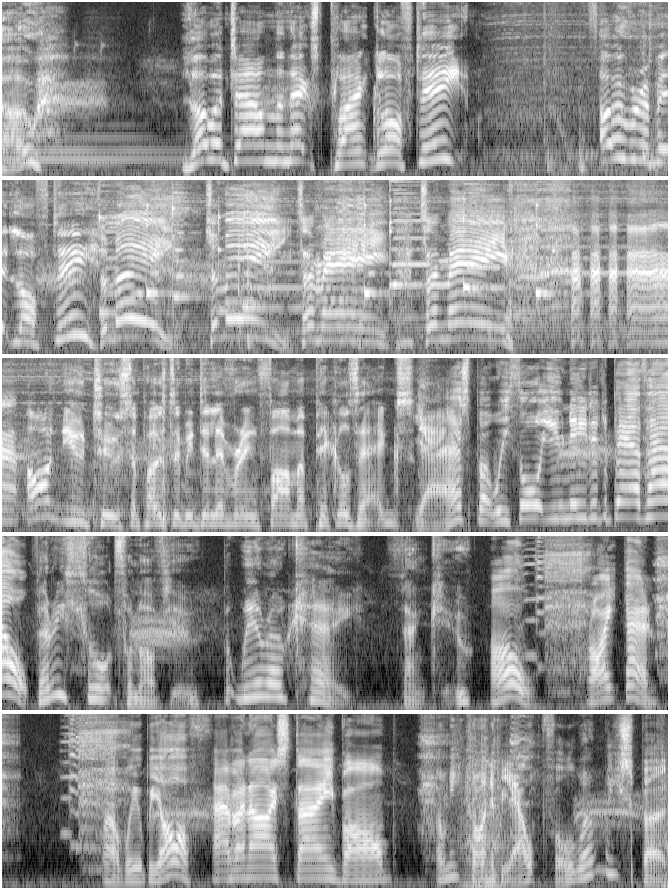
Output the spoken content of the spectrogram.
Go. Lower down the next plank, Lofty. Over a bit, Lofty. To me! To me! To me! To me! Aren't you two supposed to be delivering Farmer Pickles' eggs? Yes, but we thought you needed a bit of help. Very thoughtful of you, but we're okay. Thank you. Oh, right then. Well, we'll be off. Have a nice day, Bob. Only trying to be helpful, weren't we, Spud?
